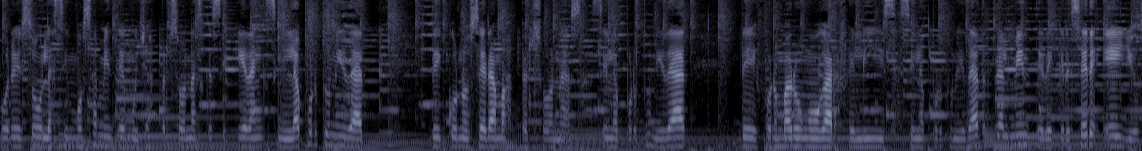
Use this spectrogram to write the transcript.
Por eso, lastimosamente, hay muchas personas que se quedan sin la oportunidad de conocer a más personas, sin la oportunidad de formar un hogar feliz, sin la oportunidad realmente de crecer ellos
